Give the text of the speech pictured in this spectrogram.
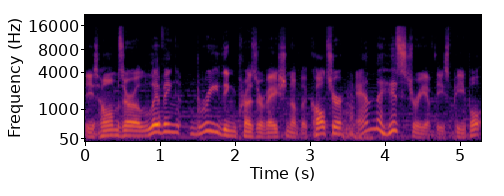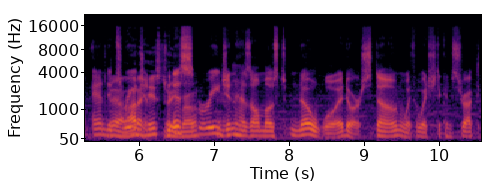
These homes are a living, breathing preservation of the culture and the history of these people and its Yeah, a lot of region. history, this bro. Mm-hmm. region has almost no wood or stone with which to construct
